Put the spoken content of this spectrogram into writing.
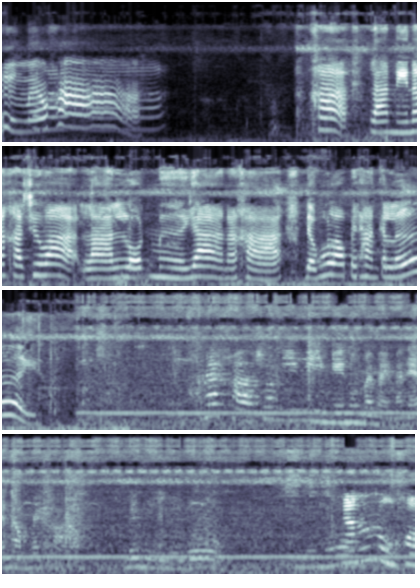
ถึงแล้วค่ะ ค่ะ ร้านนี้นะคะชื่อว่าร้านรถมือย่านะคะ เดี๋ยวพวกเราไปทานกันเลย แม่คะช่วงนี้มีเมนูใหม่ๆมาแนะนำไหมคะไม่มีในโลกงั้นหนูขอ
